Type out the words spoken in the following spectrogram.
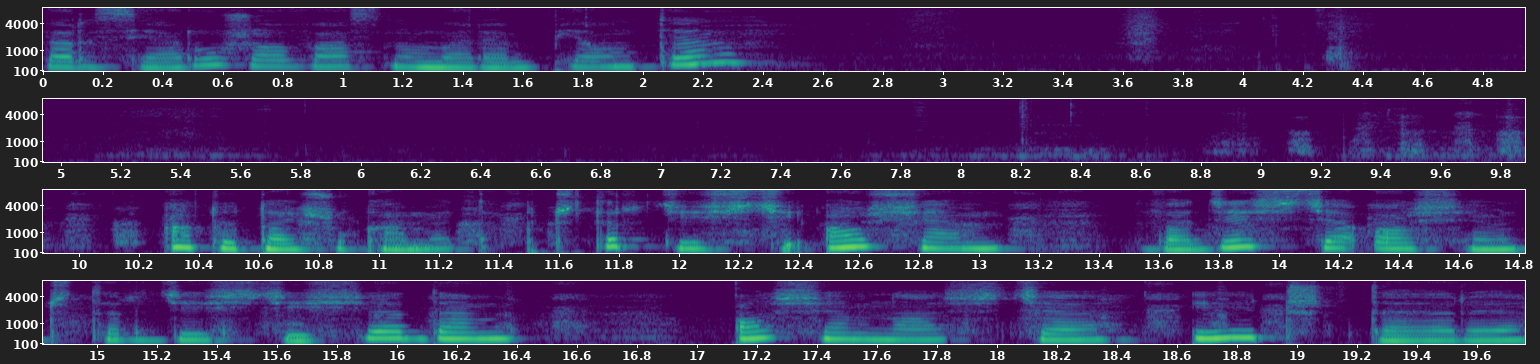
wersja różowa z numerem piątym. A tutaj szukamy tak 48, 28, 47, 18 i 4.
